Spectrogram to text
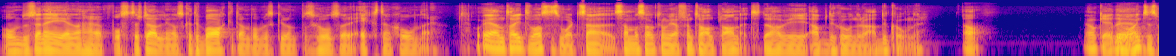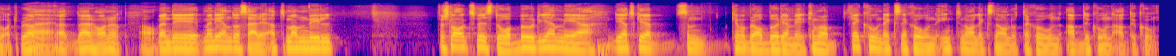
Och om du sen är i den här fosterställningen och ska tillbaka till anatomisk grundposition så är det extensioner. Och jag antar inte var så svårt. Sa, samma sak som vi har frontalplanet. Då har vi abduktioner och adduktioner. Ja, Okej, det, det- var inte svårt. Bra, där, där har ni den. Ja. Men, det, men det är ändå så här att man vill förslagsvis då börja med, det jag tycker som kan vara bra att börja med, det kan vara flexion, extension, internal, external rotation, abduktion, adduktion.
